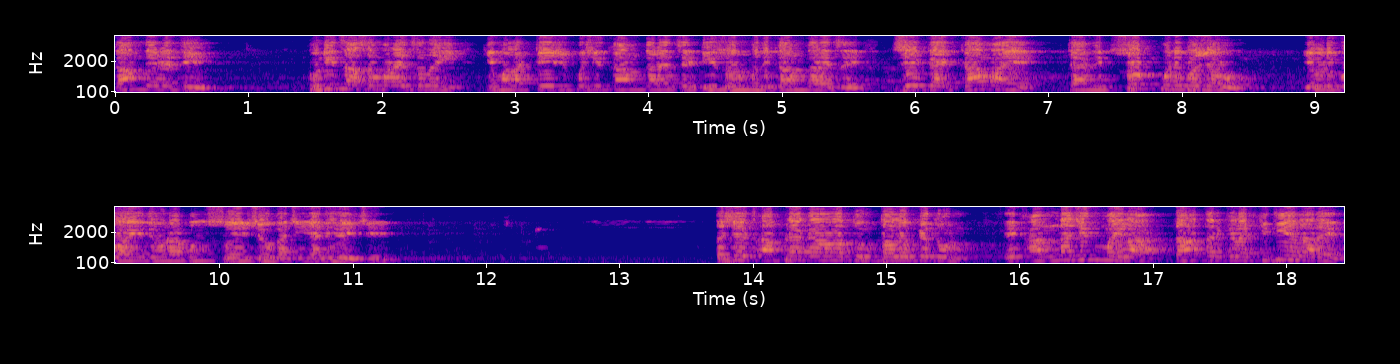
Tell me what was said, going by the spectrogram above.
काम देण्यात येईल. कुणीच असं म्हणायचं नाही की मला टेज पशी काम करायचंय डी झोनमध्ये काम करायचंय. जे काय काम आहे ते आम्ही चोखपणे बजावू. एवढी ग्वाही देऊन आपण स्वयंसेवकाची यादी द्यायची. तसेच आपल्या गावातून तालुक्यातून एक अंदाजित महिला दहा तारखेला किती येणार आहेत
